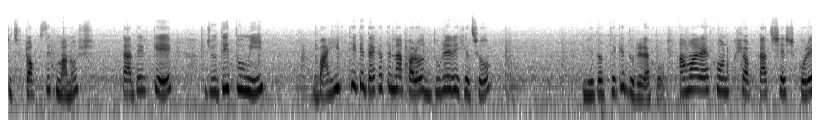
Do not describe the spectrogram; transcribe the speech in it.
কিছু টক্সিক মানুষ। তাদেরকে যদি তুমি বাহির থেকে দেখাতে না পারো, দূরে রেখেছো ভেতর থেকে দূরে রাখো। আমার এখন সব কাজ শেষ করে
